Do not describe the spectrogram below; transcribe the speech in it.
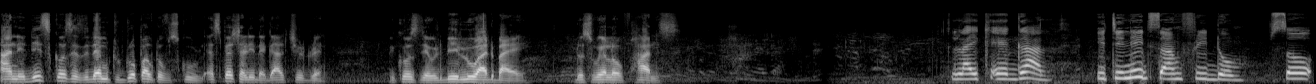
And this causes them to drop out of school, especially the girl children, because they will be lured by those well-off hands. like a girl, it needs some freedom. So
